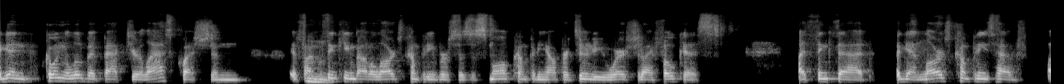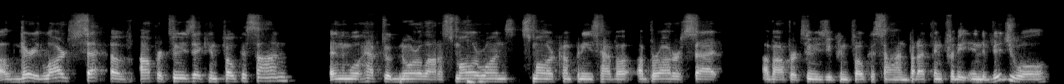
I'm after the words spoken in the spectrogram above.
again, going a little bit back to your last question, if I'm mm-hmm. thinking about a large company versus a small company opportunity, where should I focus? I think that, again, large companies have a very large set of opportunities they can focus on, and we'll have to ignore a lot of smaller ones. Smaller companies have a, a broader set of opportunities you can focus on. But I think for the individual,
